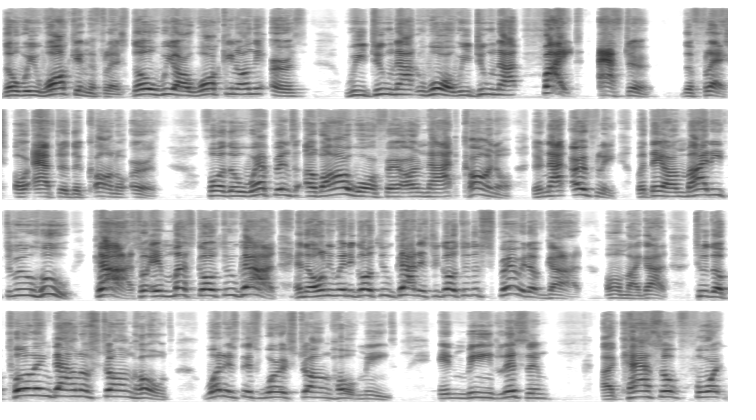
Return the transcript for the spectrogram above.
though we walk in the flesh though we are walking on the earth We do not war. We do not fight after the flesh or after the carnal earth. For the weapons of our warfare are not carnal, they're not earthly, but they are mighty through who? God. So it must go through God. And the only way to go through God is to go through the Spirit of God. Oh my God. To the pulling down of strongholds. What does this word stronghold means? It means, listen, a castle, fort,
